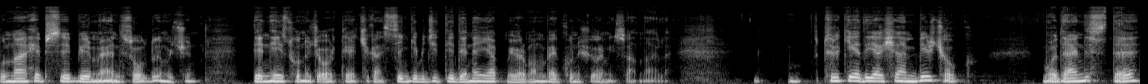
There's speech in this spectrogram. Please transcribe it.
Bunlar hepsi bir mühendis olduğum için deney sonucu ortaya çıkan. Sizin gibi ciddi deney yapmıyorum ama ben konuşuyorum insanlarla. Türkiye'de yaşayan birçok modernist de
